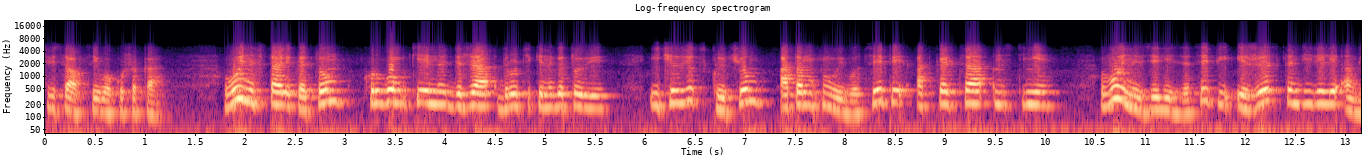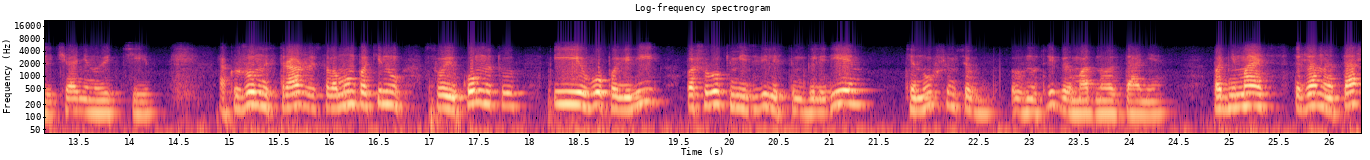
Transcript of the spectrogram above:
свисал с его кушака. Воины встали кольцом кругом Кейна, держа дротики наготове, и человек с ключом отомкнул его цепи от кольца на стене. Воины взялись за цепи и жестом велели англичанину идти. Окруженный стражей, Соломон покинул свою комнату, и его повели по широким извилистым галереям, тянувшимся внутри громадного здания. Поднимаясь с этажа на этаж,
